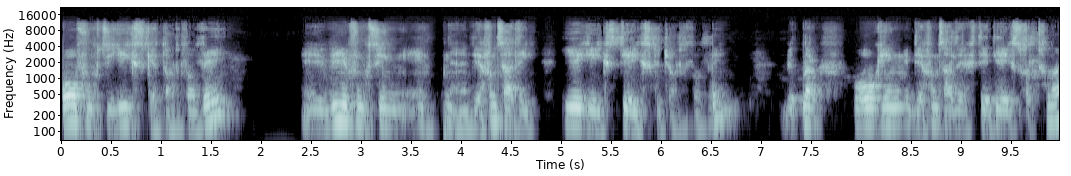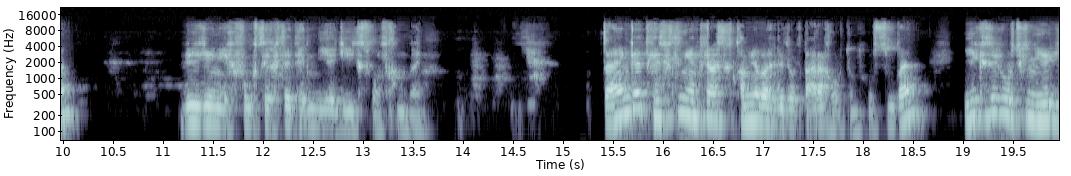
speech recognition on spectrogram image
о функцийг x гэдээ орлуулъя. v функцийн дифференциалыг e-г x dx гэж орлуулъя. Бид нар o-гийн дифференциал хэрэгтэй dx болох нь байна. v-гийн их функц хэрэгтэй тэр нь e-г x болох нь байна. За ингээд хэсэглийн интеграц томьёогоо хэрэглүүл дараах үр дүнд хүрсэн байна. X-ийг үржих нь e-г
